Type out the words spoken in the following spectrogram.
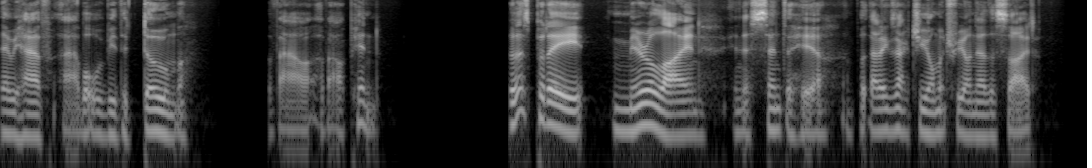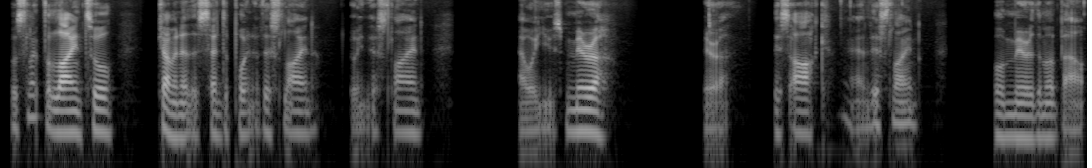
There we have uh, what would be the dome of our, of our pin. So let's put a mirror line in the center here and put that exact geometry on the other side. We'll select the line tool, come in at the center point of this line, join this line. Now we'll use mirror, mirror this arc and this line. We'll mirror them about.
